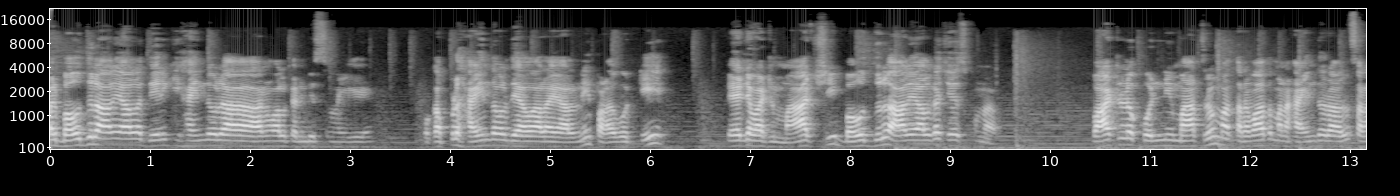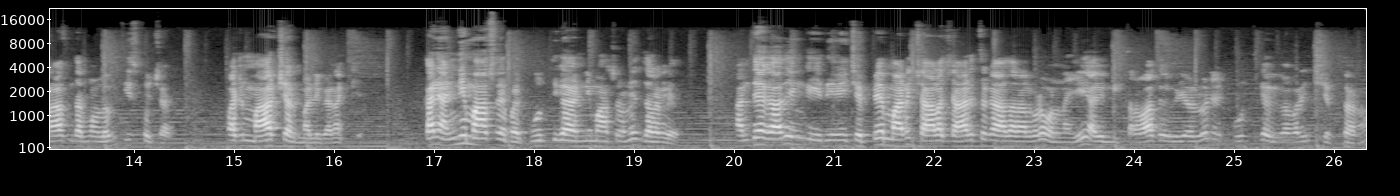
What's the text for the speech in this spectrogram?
మరి బౌద్ధుల ఆలయాల్లో దేనికి హైందవుల ఆనవాళ్ళు కనిపిస్తున్నాయి? ఒకప్పుడు హైందవుల దేవాలయాలని పడగొట్టి లేదంటే వాటిని మార్చి బౌద్ధులు ఆలయాలుగా చేసుకున్నారు. వాటిలో కొన్ని మాత్రం మా తర్వాత మన హైందవరాలు సనాతన ధర్మంలోకి తీసుకొచ్చారు. వాటిని మార్చారు మళ్ళీ వెనక్కి. కానీ అన్నీ మార్చలేకపోయి పూర్తిగా అన్ని మార్చడం అనేది జరగలేదు. అంతేకాదు ఇంక ఇది చెప్పే మాట చాలా చారిత్రక ఆధారాలు కూడా ఉన్నాయి. అవి మీ తర్వాత వీడియోలో నేను పూర్తిగా వివరించి చెప్తాను.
